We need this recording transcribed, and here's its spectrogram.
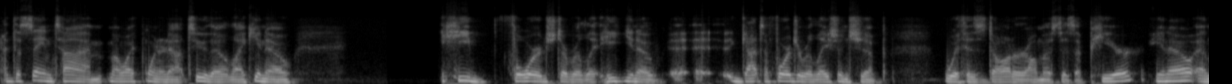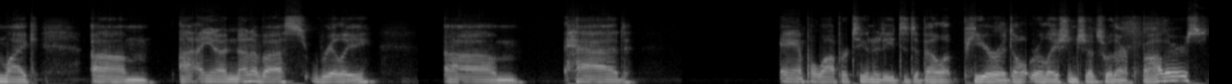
at the same time, my wife pointed out too, though, like, you know, he forged a rela- he, you know, uh, got to forge a relationship with his daughter almost as a peer, you know, and like, um, I, you know, none of us really, um, had ample opportunity to develop peer adult relationships with our fathers.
